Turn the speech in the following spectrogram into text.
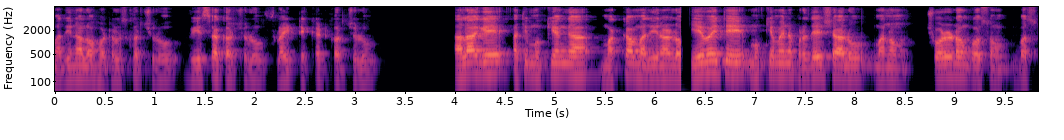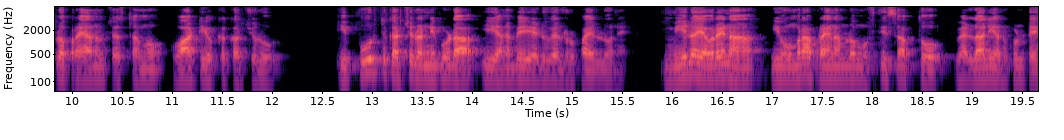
మదీనాలో హోటల్స్ ఖర్చులు వీసా ఖర్చులు ఫ్లైట్ టికెట్ ఖర్చులు అలాగే అతి ముఖ్యంగా మక్కా మదీనాలో ఏవైతే ముఖ్యమైన ప్రదేశాలు మనం చూడడం కోసం బస్సులో ప్రయాణం చేస్తామో వాటి యొక్క ఖర్చులు ఈ పూర్తి ఖర్చులన్నీ కూడా ఈ ఎనభై ఏడు వేల రూపాయల్లోనే. మీలో ఎవరైనా ఈ ఉమ్రా ప్రయాణంలో ముఫ్తీ సాబ్తో వెళ్ళాలి అనుకుంటే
